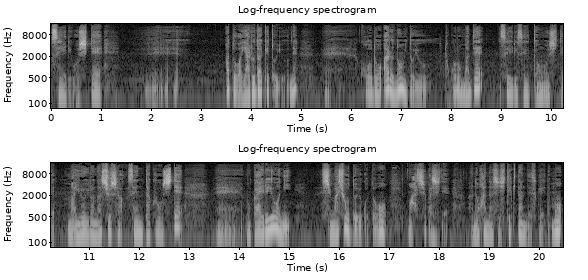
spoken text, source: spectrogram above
整理をして、えー、あとはやるだけというね、えー、行動あるのみというところまで整理整頓をしてまあいろいろな取捨選択をして、えー、迎えるようにしましょうということを、まあ、端々であのお話ししてきたんですけれども、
